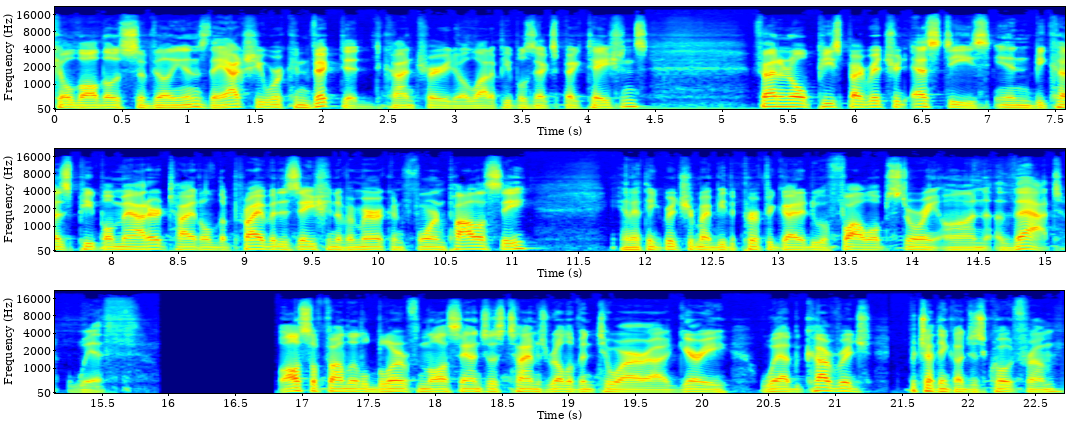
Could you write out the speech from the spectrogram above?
killed all those civilians. They actually were convicted, contrary to a lot of people's expectations. Found an old piece by Richard Estes in Because People Matter titled The Privatization of American Foreign Policy. And I think Richard might be the perfect guy to do a follow up story on that with. Also, found a little blurb from the Los Angeles Times relevant to our uh, Gary Webb coverage, which I think I'll just quote from.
